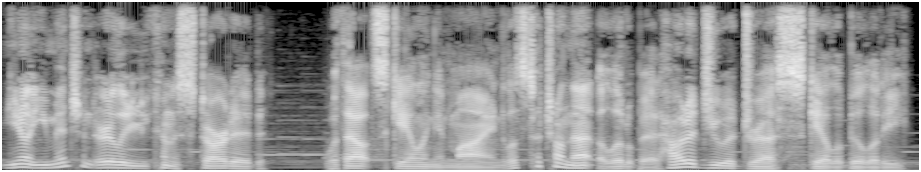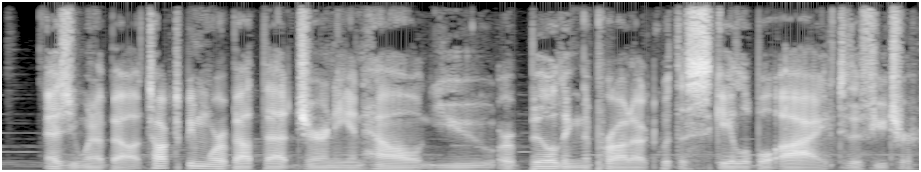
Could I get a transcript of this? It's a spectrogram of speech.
You know, you mentioned earlier you kind of started without scaling in mind. Let's touch on that a little bit. How did you address scalability as you went about? Talk to me more about that journey and how you are building the product with a scalable eye to the future.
